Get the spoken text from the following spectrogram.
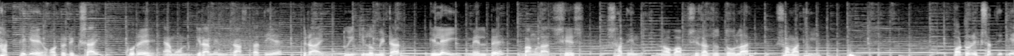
ঘাট থেকে অটোরিকশায় করে এমন গ্রামীণ রাস্তা দিয়ে প্রায় দুই কিলোমিটার গেলেই মেলবে বাংলার শেষ স্বাধীন নবাব সিরাজউদ্দৌলার সমাধি। অটোরিকশা থেকে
